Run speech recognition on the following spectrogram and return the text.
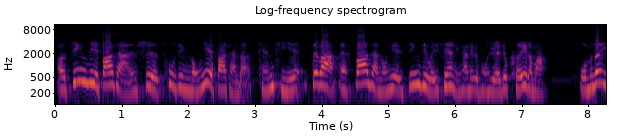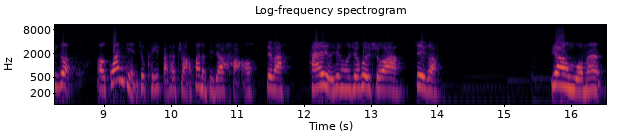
呃，经济发展是促进农业发展的前提，对吧？哎，发展农业经济为先，你看这个同学就可以了吗？我们的一个。呃，观点就可以把它转换的比较好，对吧？还有有些同学会说啊，这个让我们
